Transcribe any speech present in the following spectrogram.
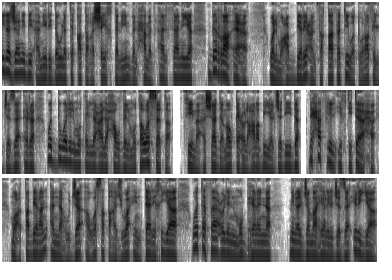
إلى جانب أمير دولة قطر الشيخ تميم بن حمد آل ثانية بالرائع. والمعبر عن ثقافة وتراث الجزائر والدول المطلة على حوض المتوسط. فيما أشاد موقع العربية الجديد بحفل الافتتاح معتبرا أنه جاء وسط أجواء تاريخية وتفاعل مبهر من الجماهير الجزائرية.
